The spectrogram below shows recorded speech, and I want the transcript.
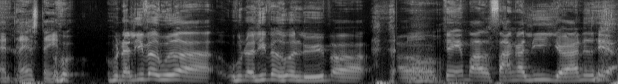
Andreas dame. Hun, hun har lige været ude og, hun har lige været ude at løbe, og, og oh. kameraet fanger lige hjørnet her.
